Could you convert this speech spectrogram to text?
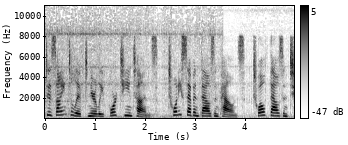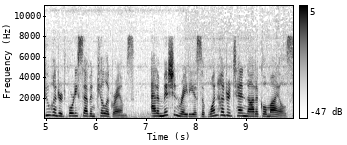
Designed to lift nearly 14 tons, 27,000 pounds, 12,247 kilograms, at a mission radius of 110 nautical miles,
